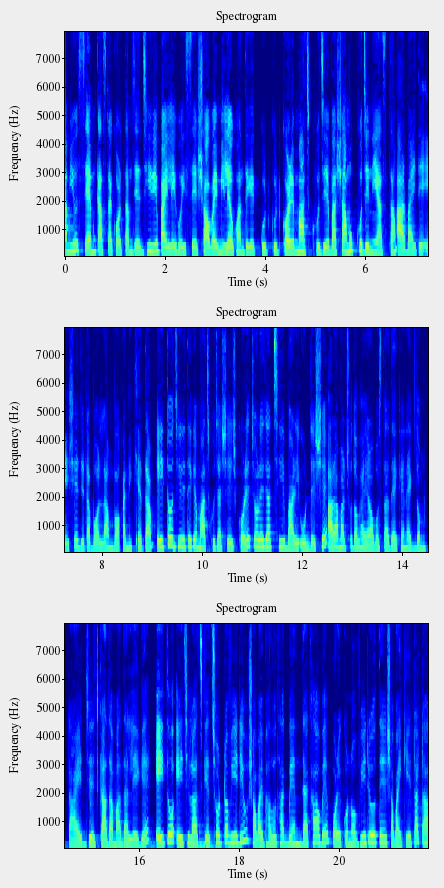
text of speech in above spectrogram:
আমিও সেম কাজটা করতাম যে ঝিরি পাইলে হইছে, সবাই মিলে ওখান থেকে কুটকুট করে মাছ খুঁজে বা শামুক খুঁজে নিয়ে আসতাম। আর বাড়িতে এসে যেটা বললাম, বকানি খেতাম। এই তো ঝিরি থেকে মাছ খোঁজা শেষ করে চলে যাচ্ছি বাড়ির উদ্দেশ্যে। আর আমার ছোট ভাইয়ের অবস্থা দেখেন, একদম টাইট যে কাদা মাদা লেগে। এই তো, এই ছিল আজকে ছোট্ট ভিডিও সবাই ভালো থাকবেন দেখা হবে পরে কোনো ভিডিওতে। সবাইকে টাটা।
